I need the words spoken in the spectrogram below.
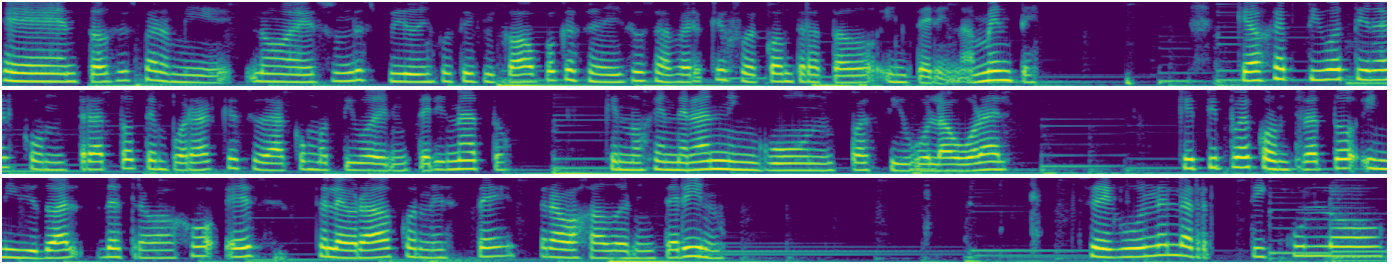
Entonces para mí no es un despido injustificado porque se hizo saber que fue contratado interinamente. ¿Qué objetivo tiene el contrato temporal que se da con motivo del interinato, que no genera ningún pasivo laboral? ¿Qué tipo de contrato individual de trabajo es celebrado con este trabajador interino? Según el artículo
